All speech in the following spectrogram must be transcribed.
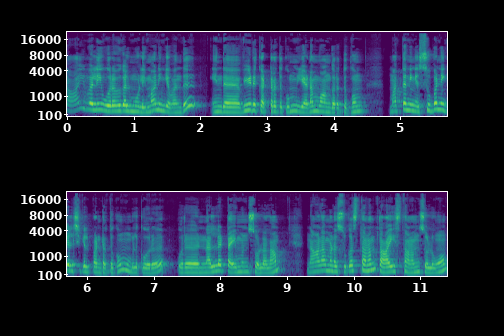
தாய் வழி உறவுகள் மூலிமா நீங்கள் வந்து இந்த வீடு கட்டுறதுக்கும் இடம் வாங்குறதுக்கும் மற்ற நீங்கள் சுப நிகழ்ச்சிகள் பண்ணுறதுக்கும் உங்களுக்கு ஒரு ஒரு நல்ல டைம்னு சொல்லலாம். நாலாம் இட சுகஸ்தானம் தாய் ஸ்தானம்னு சொல்லுவோம்.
